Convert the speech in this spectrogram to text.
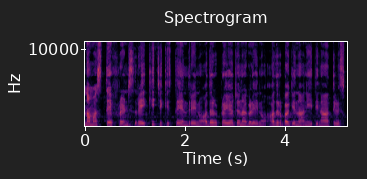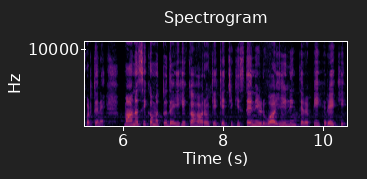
ನಮಸ್ತೆ ಫ್ರೆಂಡ್ಸ್, ರೇಖಿ ಚಿಕಿತ್ಸೆ ಎಂದರೇನು? ಅದರ ಪ್ರಯೋಜನಗಳೇನು? ಅದ್ರ ಬಗ್ಗೆ ನಾನು ಈ ದಿನ ತಿಳಿಸ್ಕೊಡ್ತೇನೆ. ಮಾನಸಿಕ ಮತ್ತು ದೈಹಿಕ ಆರೋಗ್ಯಕ್ಕೆ ಚಿಕಿತ್ಸೆ ನೀಡುವ ಈಲಿಂಗ್ ಥೆರಪಿ ರೇಖಿ.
